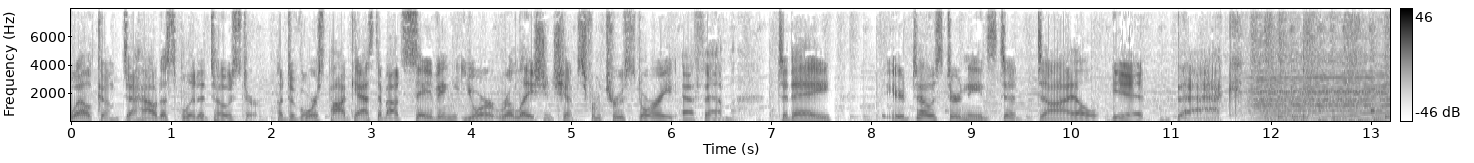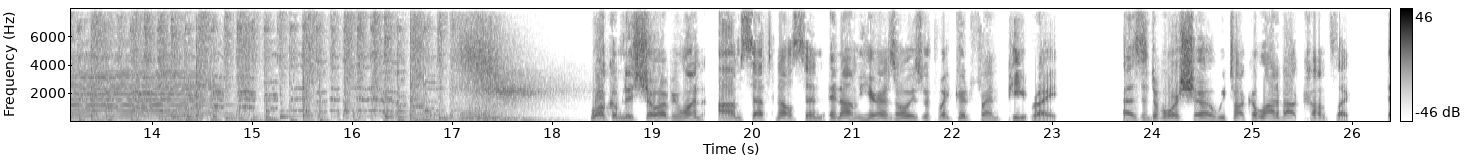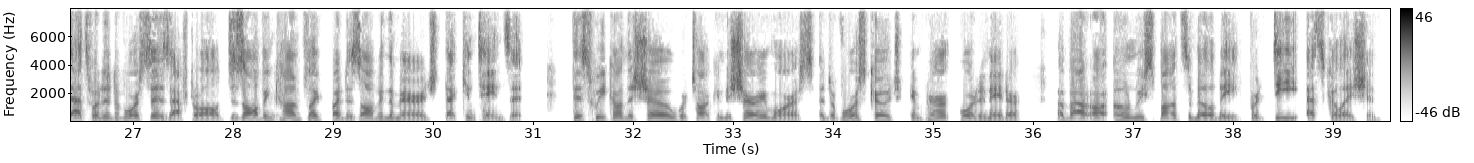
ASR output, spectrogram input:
Welcome to How to Split a Toaster, a divorce podcast about saving your relationships from True Story FM. Today, your toaster needs to dial it back. Welcome to the show, everyone. I'm Seth Nelson, and I'm here as always with my good friend Pete Wright. As a divorce show, we talk a lot about conflict. That's what a divorce is, after all, dissolving conflict by dissolving the marriage that contains it. This week on the show, we're talking to Cherie Morris, a divorce coach and parent coordinator, about our own responsibility for de escalation.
